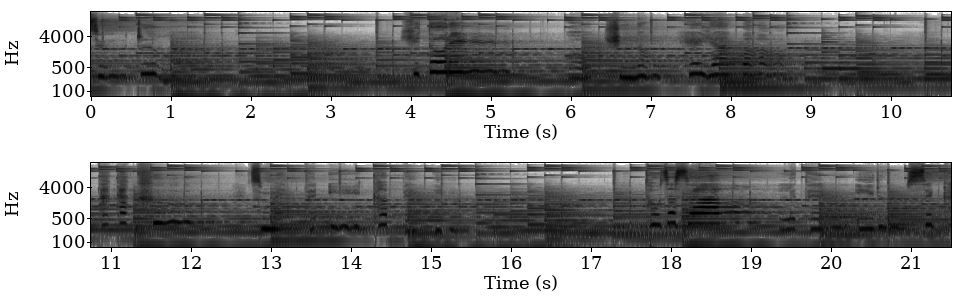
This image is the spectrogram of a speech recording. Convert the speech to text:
するわ一人ぼっちの部屋は高く冷たい壁に閉ざされている世界。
